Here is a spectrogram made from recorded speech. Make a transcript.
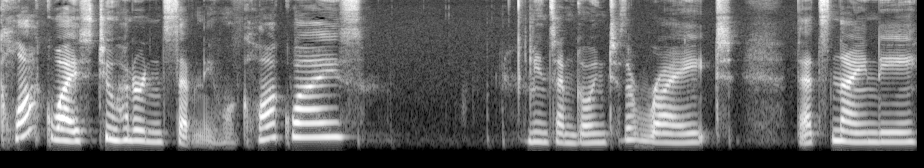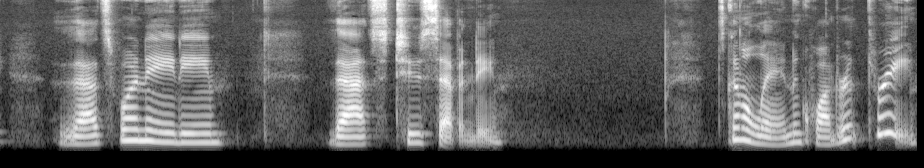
Clockwise, 270. Well, clockwise means I'm going to the right. That's 90. That's 180. That's 270. It's going to land in quadrant 3.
